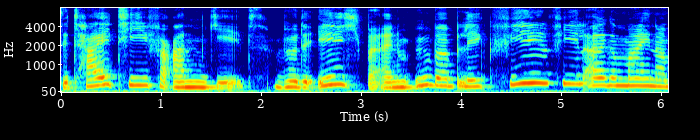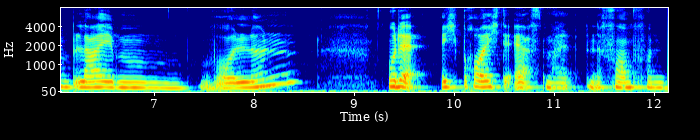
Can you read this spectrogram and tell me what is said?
Detailtiefe angeht, würde ich bei einem Überblick viel, viel allgemeiner bleiben wollen. Oder ich bräuchte erstmal eine Form von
